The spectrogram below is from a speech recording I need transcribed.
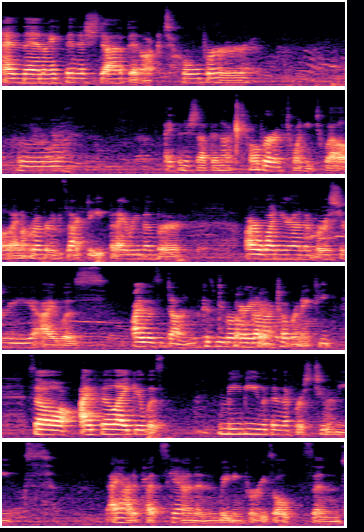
and then I finished up in October. Oh, I finished up in October of 2012. I don't remember the exact date, but I remember our one year anniversary. I was I was done because we were married on October 19th. So I feel like it was maybe within the first two weeks I had a PET scan and waiting for results and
